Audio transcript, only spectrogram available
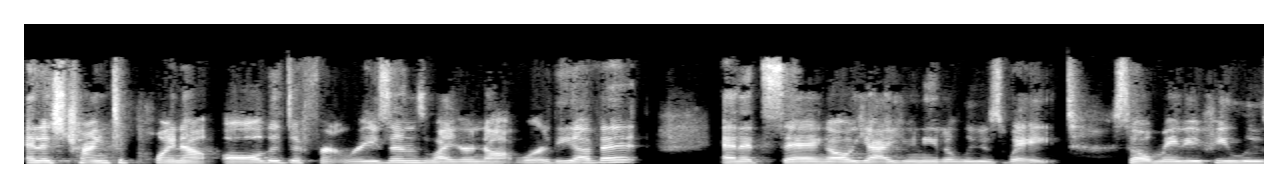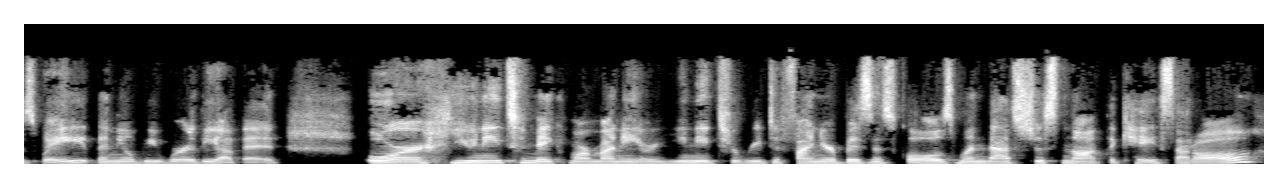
and is trying to point out all the different reasons why you're not worthy of it. And it's saying, oh, yeah, you need to lose weight. So maybe if you lose weight, then you'll be worthy of it. Or you need to make more money, or you need to redefine your business goals when that's just not the case at all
